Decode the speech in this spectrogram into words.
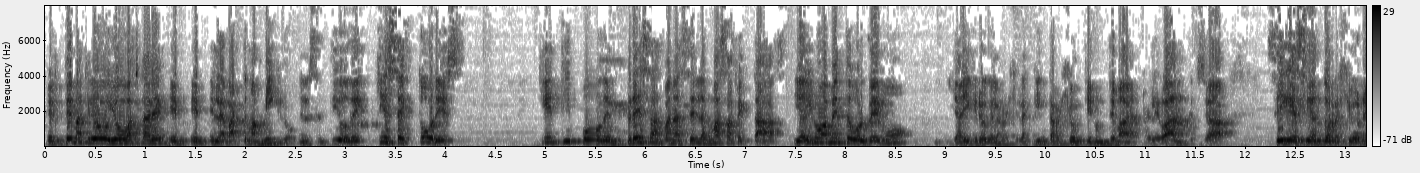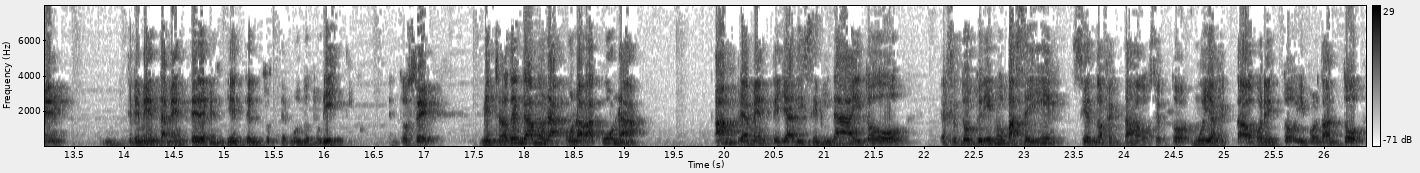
El tema, creo yo, va a estar en, la parte más micro, en el sentido de qué sectores, qué tipo de empresas van a ser las más afectadas. Y ahí nuevamente volvemos, y ahí creo que la, quinta región tiene un tema relevante, o sea, sigue siendo regiones tremendamente dependientes del mundo turístico. Entonces, mientras no tengamos una, una vacuna ampliamente ya diseminada y todo, el sector turismo va a seguir siendo afectado, ¿cierto? Muy afectado por esto y por lo tanto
